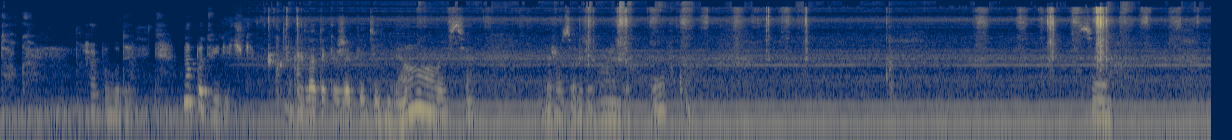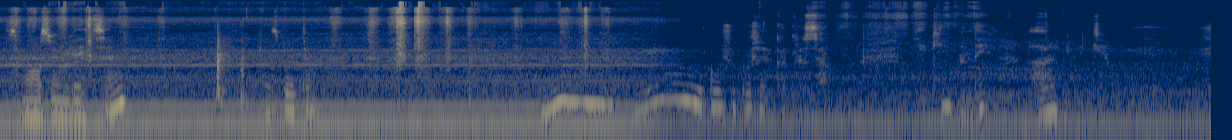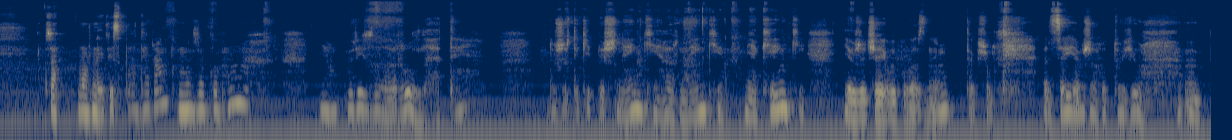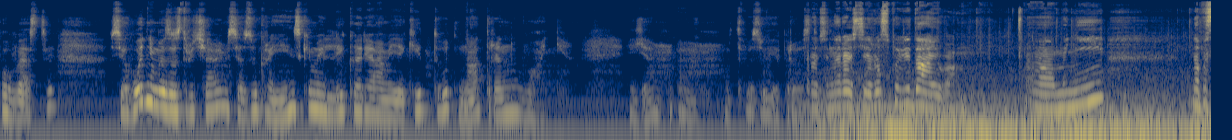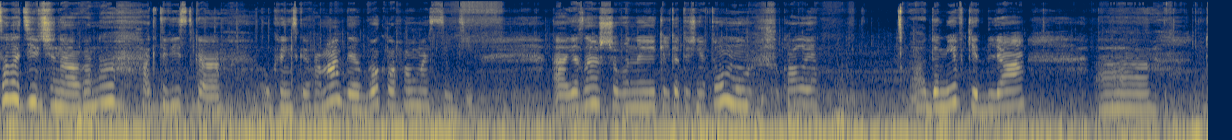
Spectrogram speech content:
Так, хай буде на подвір'ячки. Рулетики вже підігнялися. Я розігріваю духовку. Це змазуємо яйцем м, Боже, боже, яка краса. Які вони гарненькі. Все, можна йти спати. Ранку ми закохали. Я порізала рулети. Дуже такі пишненькі, гарненькі, м'якенькі. Я вже чай випила з ним, так що це я вже готую е, повести. Сьогодні ми зустрічаємося з українськими лікарями, які тут на тренуванні. Я е, от везу їх привезти. Коротше, нарешті розповідаю вам. Е, мені написала дівчина, вона активістка української громади в Оклахома Сіті. Е, Я знаю, що вони кілька тижнів тому шукали е, домівки для е,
